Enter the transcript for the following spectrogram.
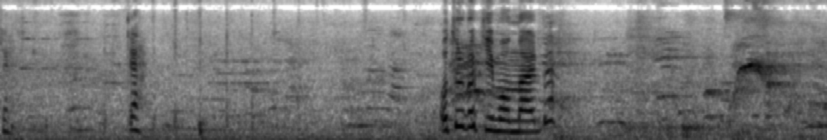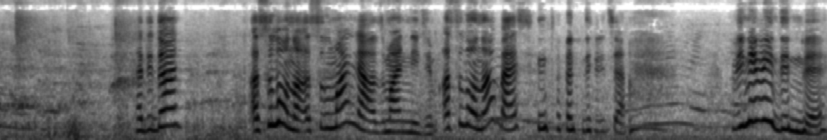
Gel. Gel. Otur bakayım onlarda. Hadi dön. Asıl ona asılman lazım anneciğim. Asıl ona ben seni döndüreceğim. Binemedin mi?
